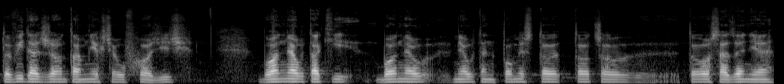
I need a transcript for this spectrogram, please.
to widać, że on tam nie chciał wchodzić, bo on miał taki, bo on miał, miał ten pomysł, to, to, co, to osadzenie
